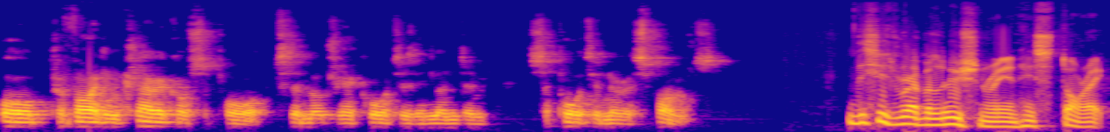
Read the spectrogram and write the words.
or providing clerical support to the military headquarters in London, supporting the response. This is revolutionary and historic.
